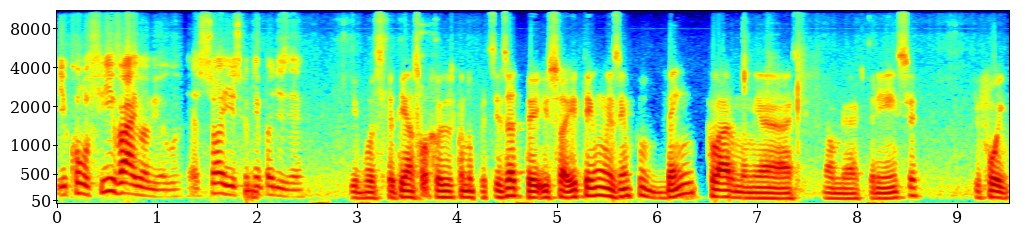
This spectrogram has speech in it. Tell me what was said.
e confie e vai, meu amigo. É só isso que eu tenho para dizer. E você tem as coisas que não precisa ter. Isso aí tem um exemplo bem claro na minha, na minha experiência, que foi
